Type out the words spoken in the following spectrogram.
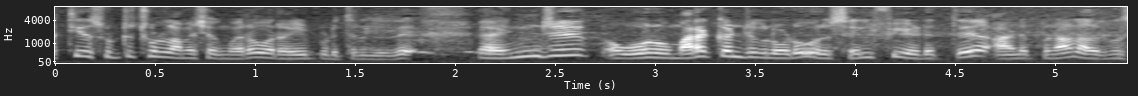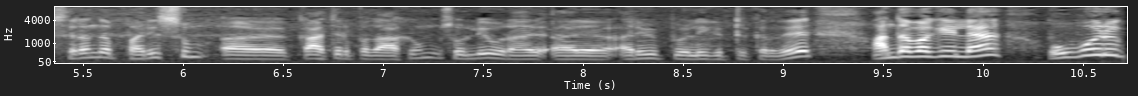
மத்திய சுற்றுச்சூழல் அமைச்சகம் வேற ஒரு அறிவிப்பு எடுத்திருந்தது இன்று ஒரு மரக்கன்றுகளோடு ஒரு செல்ஃபி எடுத்து அனுப்பினால் அதற்கு சிறந்த பரிசும் காத்திருப்பதாகவும் சொல்லி ஒரு அறி- அறி- அறிவிப்பு வெளியிட்டிருக்கிறது. அந்த வகையில் ஒவ்வொரு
